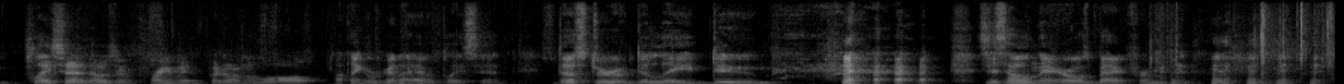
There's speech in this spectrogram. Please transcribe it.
a place set of those and frame it and put it on the wall. I think we're gonna have a playset. Duster of delayed doom. Just holding the arrows back for a minute.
